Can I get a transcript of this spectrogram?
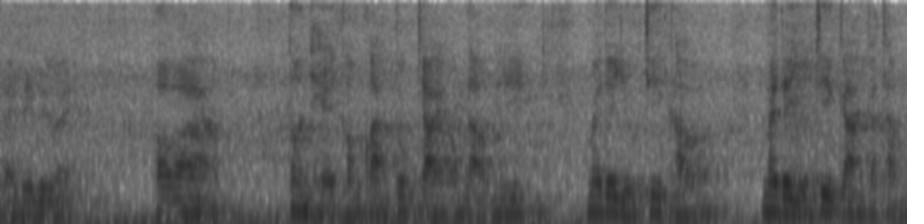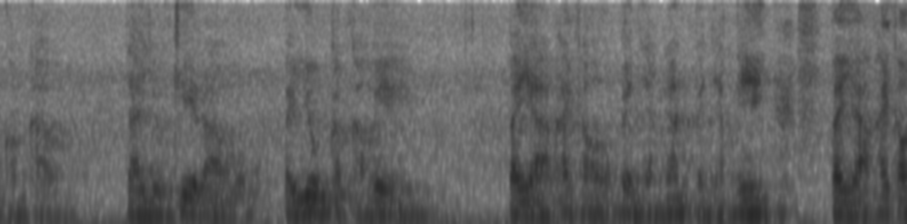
ไปเรื่อยๆ เพราะว่าต้นเหตุของความทุกข์ใจของเรานี้ ไม่ได้อยู่ที่เขา ไม่ได้อยู่ที่การกระทำของเขา แต่อยู่ที่เราไปยุ่งกับเขาเอง ไปอยากให้เขาเป็นอย่างนั้นเป็นอย่างนี้ ไปอยากให้เขา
